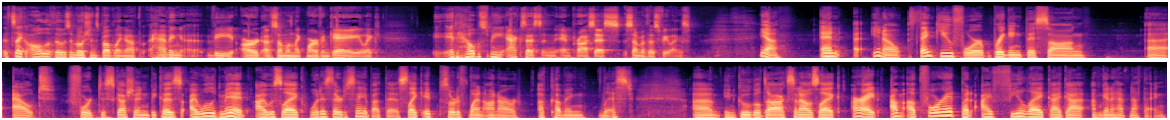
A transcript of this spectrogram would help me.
it's like all of those emotions bubbling up, having uh, the art of someone like Marvin Gaye, like, it helps me access and, and process some of those feelings. Yeah. And, uh, you know, thank you for bringing this song uh, out for discussion because I will admit, I was like, what is there to say about this? Like, it sort of went on our upcoming list um, in Google Docs. And I was like, all right, I'm up for it, but I feel like I got, I'm to have nothing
